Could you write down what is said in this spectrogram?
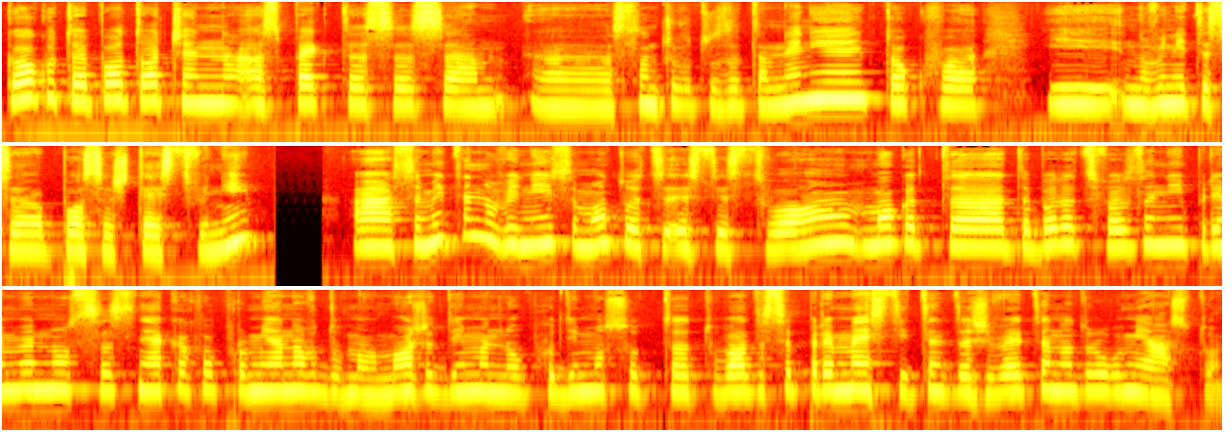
Колкото е по-точен аспекта с а, а, слънчевото затъмнение, толкова и новините са по-съществени. А самите новини, самото естество могат а, да бъдат свързани примерно с някаква промяна в дома. Може да има необходимост от а, това да се преместите, да живеете на друго място.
